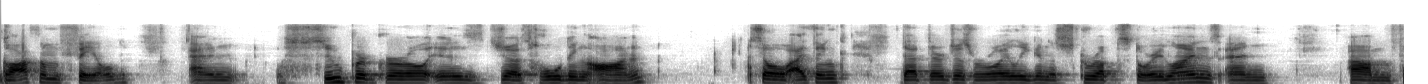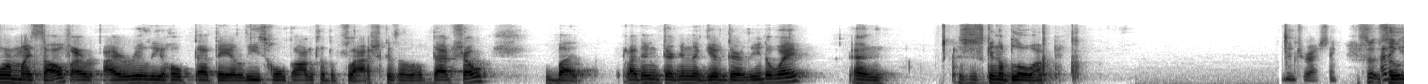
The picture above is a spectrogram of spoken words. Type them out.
Gotham failed, and Supergirl is just holding on. So I think that they're just royally gonna screw up storylines and um, for myself, I, I really hope that they at least hold on to the Flash because I love that show. But I think they're gonna give their lead away, and it's just gonna blow up. Interesting. So, I so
